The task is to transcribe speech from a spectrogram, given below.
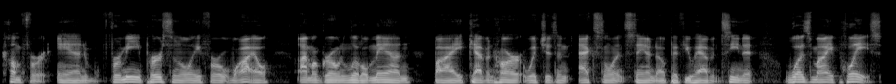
comfort and for me personally for a while I'm a Grown Little Man by Kevin Hart, which is an excellent stand up if you haven't seen it, was my place.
